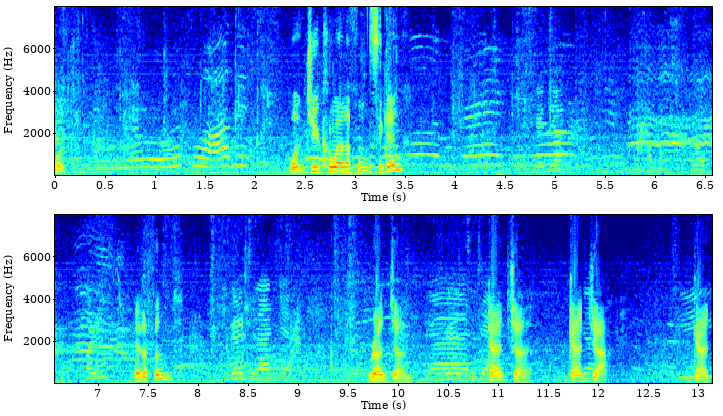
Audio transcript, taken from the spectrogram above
What? What do you call elephants again? Elephant? Rajan. Gajah. Gajah. Gaj.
